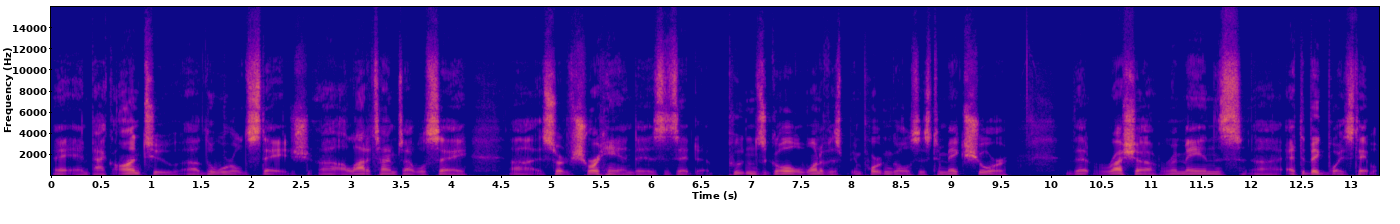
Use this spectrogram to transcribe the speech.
and back onto uh, the world stage. Uh, a lot of times I will say, uh, sort of shorthand, is, is that Putin's goal, one of his important goals, is to make sure that Russia remains uh, at the big boys' table.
